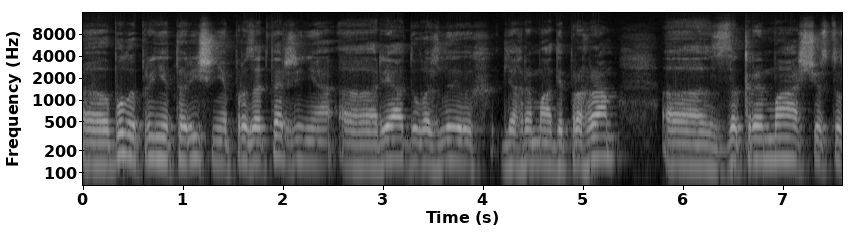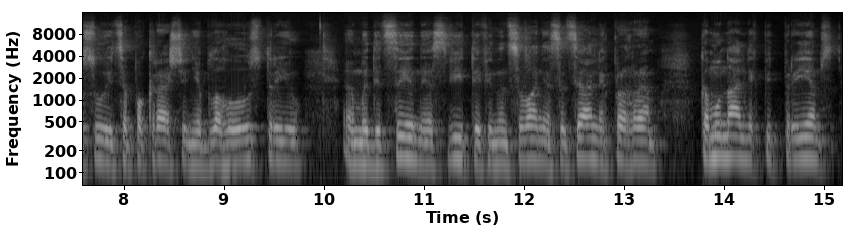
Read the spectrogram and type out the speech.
Е, Було прийнято рішення про затвердження е, ряду важливих для громади програм, е, зокрема, що стосується покращення благоустрою, медицини, освіти, фінансування соціальних програм, комунальних підприємств,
